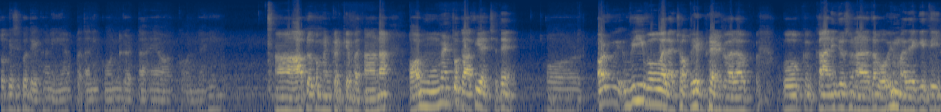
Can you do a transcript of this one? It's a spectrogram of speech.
तो किसी को देखा नहीं है पता नहीं कौन करता है और कौन नहीं। हाँ आप लोग कमेंट करके बताना। और मूवमेंट तो काफ़ी अच्छे थे। और और वी वो वाला चॉकलेट ब्रेड वाला वो कहानी जो सुना रहा था वो भी मज़े की थी।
